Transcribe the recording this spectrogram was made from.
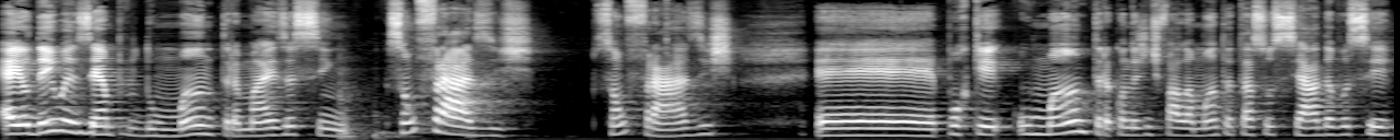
É, eu dei o exemplo do mantra, mas assim, são frases. São frases. É, porque o mantra, quando a gente fala mantra, está associado a você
